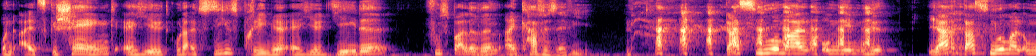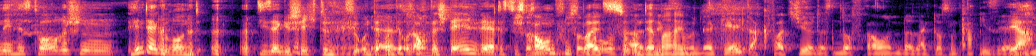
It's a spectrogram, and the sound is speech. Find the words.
Und als Geschenk erhielt oder als Siegesprämie erhielt jede Fußballerin ein Kaffeeservie. Das nur mal um den, ja, das nur mal um den historischen Hintergrund dieser Geschichte zu unter Ja, und, und auch schon- des Stellenwertes des Frauenfußballs zu untermalen. So, der Geld, ach Quatsch hier, das sind doch Frauen, da langt doch so ein Kappi-Service. Ja,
